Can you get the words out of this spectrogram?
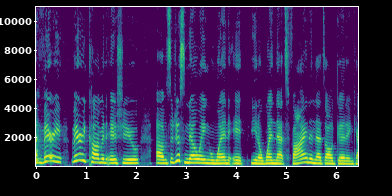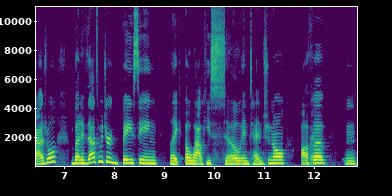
a very very common issue. Um, so just knowing when it you know when that's fine and that's all good and casual. But if that's what you're basing like oh wow he's so intentional off right. of mm,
